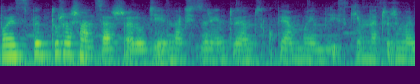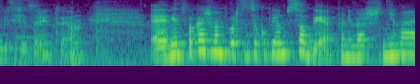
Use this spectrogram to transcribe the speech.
bo jest zbyt duża szansa, że ludzie jednak się zorientują, co kupiłam moim bliskim, znaczy, że moi bliscy się zorientują. E, więc pokażę Wam po prostu, co kupiłam sobie, ponieważ nie ma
